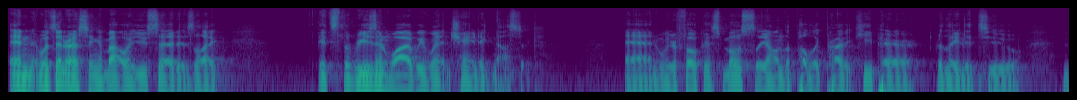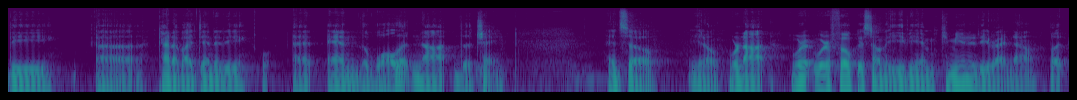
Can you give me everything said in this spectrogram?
and what's interesting about what you said is like, it's the reason why we went chain agnostic. And we were focused mostly on the public private key pair related to the uh, kind of identity and, and the wallet, not the chain. And so, you know, we're not, we're, we're focused on the EVM community right now, but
